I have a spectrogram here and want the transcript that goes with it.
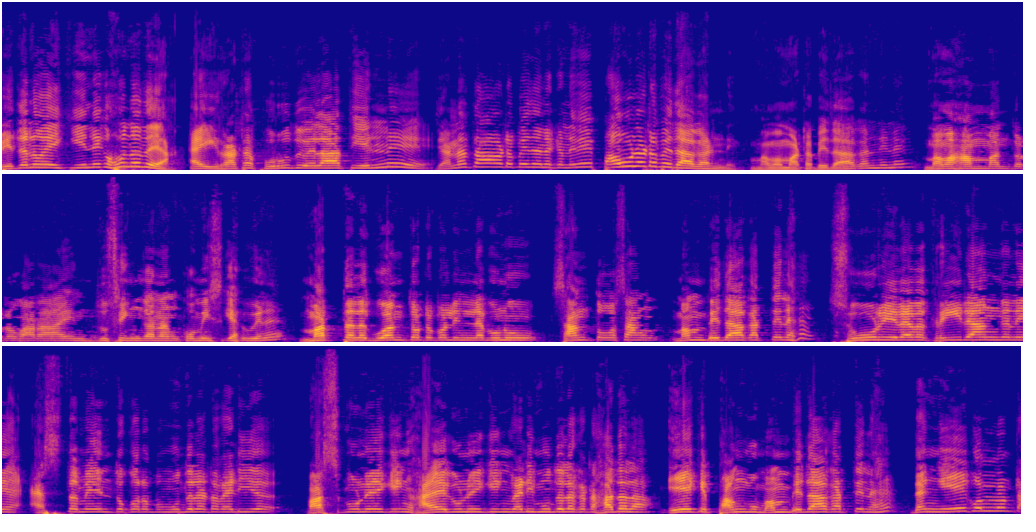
බෙදනවයි කියන එක හොඳ දෙයක්. ඇයි රට පුරුදු වෙලා තියෙන්නේ ජනතාවට බෙදන එක නෙවෙයි පවුලට බෙදාගන්නේ. මම මට බෙදාගන්නේ නැහැ. මම හම්බන්තොට වරායින් දුසින් ගණන් කොමිස් ගැහුවේ නැහැ. මත්තල ගුවන්තොට වලින් ලැබුණු සන්තෝසං මම බෙදාගත්තේ නැහැ. සූර්ය වැව ක්‍රීඩාංගණය ඇස්තමේන්තු කරපු මුදලට වැඩිය පස් ගුණයකින් හය ගුණයකින් වැඩි මුදලකට හදලා ඒකේ පංගු මම බෙදාගත්තේ නැහැ. දැන් ඒගොල්ලොන්ට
